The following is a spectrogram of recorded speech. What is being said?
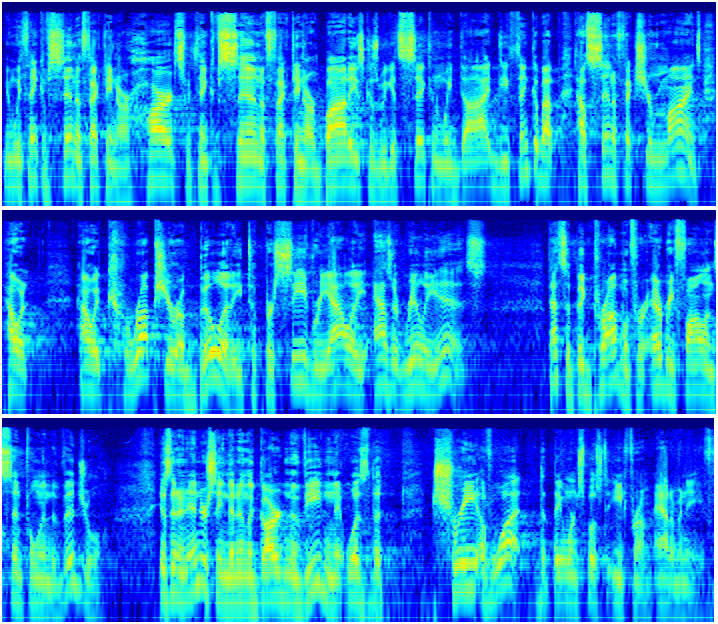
I mean, we think of sin affecting our hearts, we think of sin affecting our bodies because we get sick and we die. Do you think about how sin affects your minds, how it, how it corrupts your ability to perceive reality as it really is? That's a big problem for every fallen, sinful individual. Isn't it interesting that in the Garden of Eden, it was the tree of what that they weren't supposed to eat from, Adam and Eve?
